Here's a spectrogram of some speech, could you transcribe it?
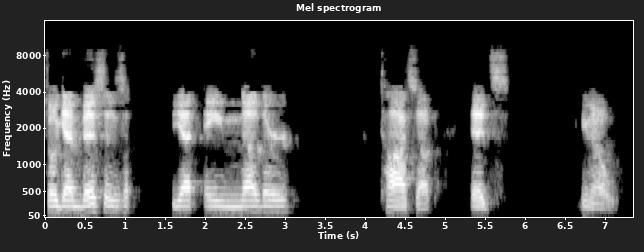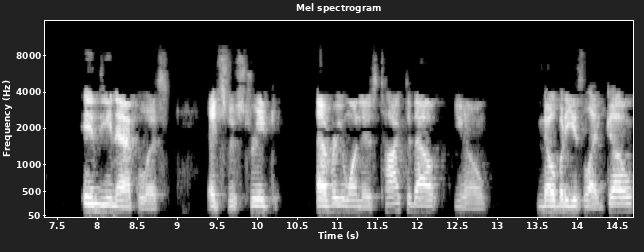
So again, this is yet another toss up. It's you know Indianapolis. It's the streak everyone is talked about. You know Nobody is let go.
